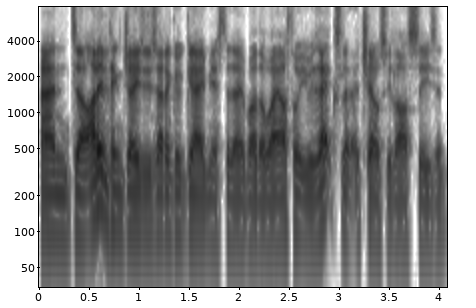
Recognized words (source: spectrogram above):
And uh, I didn't think Jesus had a good game yesterday, by the way. I thought he was excellent at Chelsea last season.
